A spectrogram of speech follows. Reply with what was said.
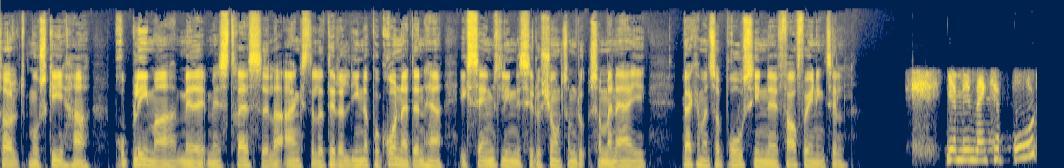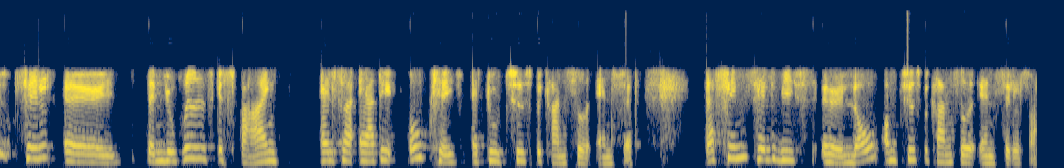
solgt, måske har problemer med, med stress eller angst, eller det, der ligner på grund af den her eksamenslignende situation, som, du, som man er i, hvad kan man så bruge sin øh, fagforening til? Jamen, man kan bruge det til øh, den juridiske sparring. Altså, er det okay, at du er tidsbegrænset ansat? Der findes heldigvis øh, lov om tidsbegrænsede ansættelser.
